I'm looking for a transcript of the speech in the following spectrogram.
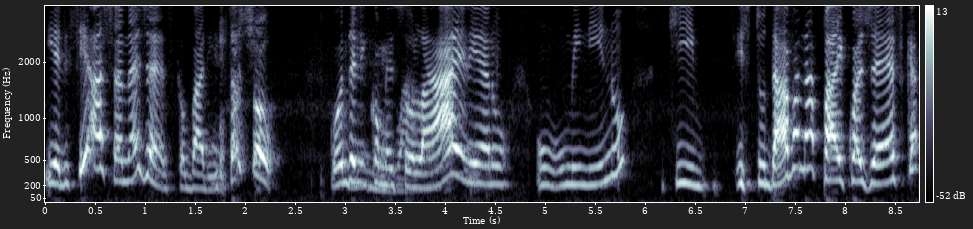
e ele se acha, né, Jéssica? O barista show. Quando ele começou lá, ele era um, um, um menino que estudava na PAI com a Jéssica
